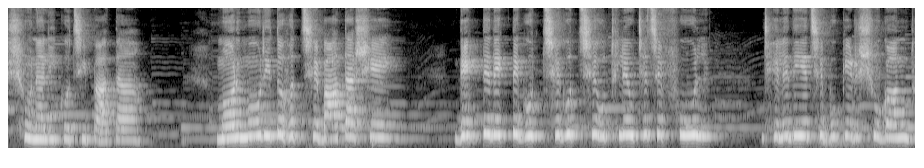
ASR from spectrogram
সোনালি কচি পাতা। মর্মরিত হচ্ছে বাতাসে। দেখতে দেখতে গুচ্ছে গুচ্ছে উথলে উঠেছে ফুল। ঢেলে দিয়েছে বুকের সুগন্ধ।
